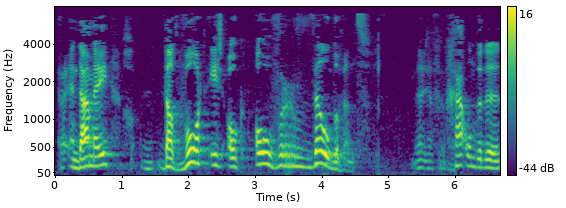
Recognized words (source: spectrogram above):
En daarmee, dat woord is ook overweldigend. Ga onder de,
